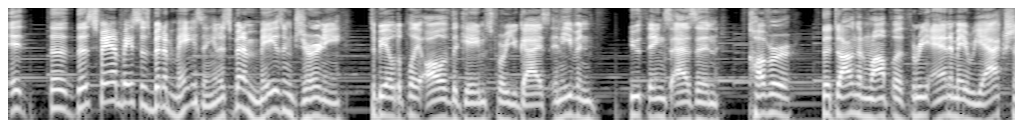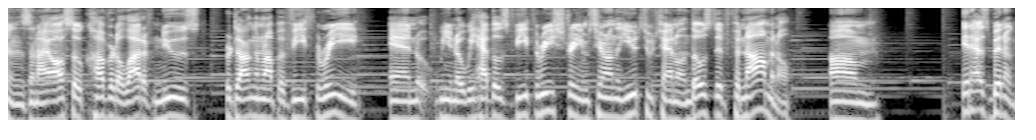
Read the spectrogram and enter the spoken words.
it the this fan base has been amazing and it's been an amazing journey to be able to play all of the games for you guys and even do things as in cover the Danganronpa 3 anime reactions and I also covered a lot of news for Danganronpa V3 and you know we had those V3 streams here on the YouTube channel and those did phenomenal. Um it has been a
